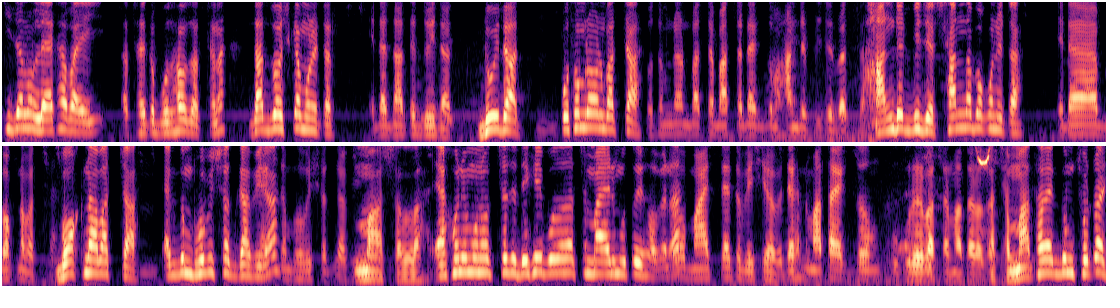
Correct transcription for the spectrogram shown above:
কি যেন লেখা ভাই? আচ্ছা এটা বোঝাও যাচ্ছে না। দাঁত বয়স কেমন এটার? এটা দাঁতের দুই দাঁত। দুই দাঁত। প্রথম রাউন্ড বাচ্চা? প্রথম রাউন্ড বাচ্চা বাচ্চাটা একদম হান্ড্রেড পিসের বাচ্চা। হান্ড্রেড বিজের সান্না বকন এটা? এটা বকনা বাচ্চা। বকনা বাচ্চা। একদম ভবিষ্যৎ গাভী না? একদম ভবিষ্যৎ গাভী। মাশাল্লাহ এখনই মনে হচ্ছে যে দেখেই বোঝা যাচ্ছে মায়ের মতোই হবে না? মায়ের চাই তো বেশি হবে। দেখেন মাথা একদম কুকুরের বাচ্চার মাথার মতো। আচ্ছা মাথা একদম ছোট আর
